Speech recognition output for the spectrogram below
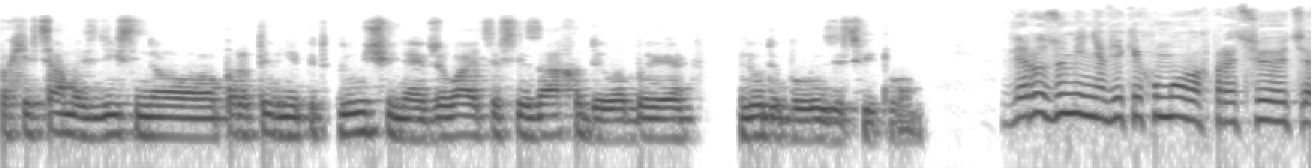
Фахівцями здійснено оперативні підключення і вживаються всі заходи, аби люди були зі світлом. Для розуміння, в яких умовах працюють е,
